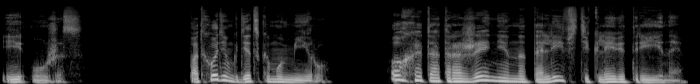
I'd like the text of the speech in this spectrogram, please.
и ужас». Подходим к детскому миру. Ох, это отражение Натали в стекле витрины.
